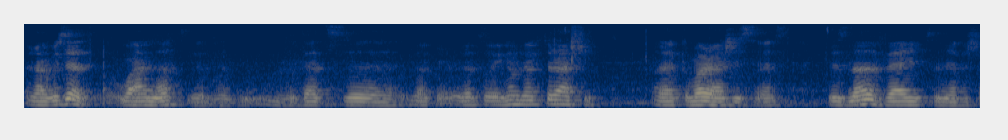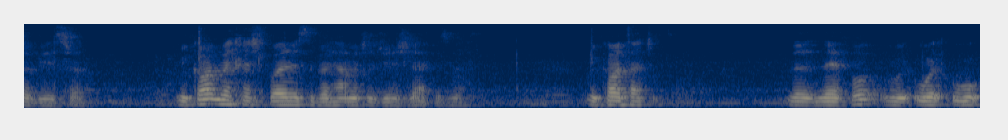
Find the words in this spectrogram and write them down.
And like we said, why not? That's uh, that's why we come back to Rashi. Like Gemara Rashi says, there's no value to the nefesh of Yisrael. We can't make cheshbonis about how much a Jewish life is worth. We can't touch it. The, therefore, we, we, we,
